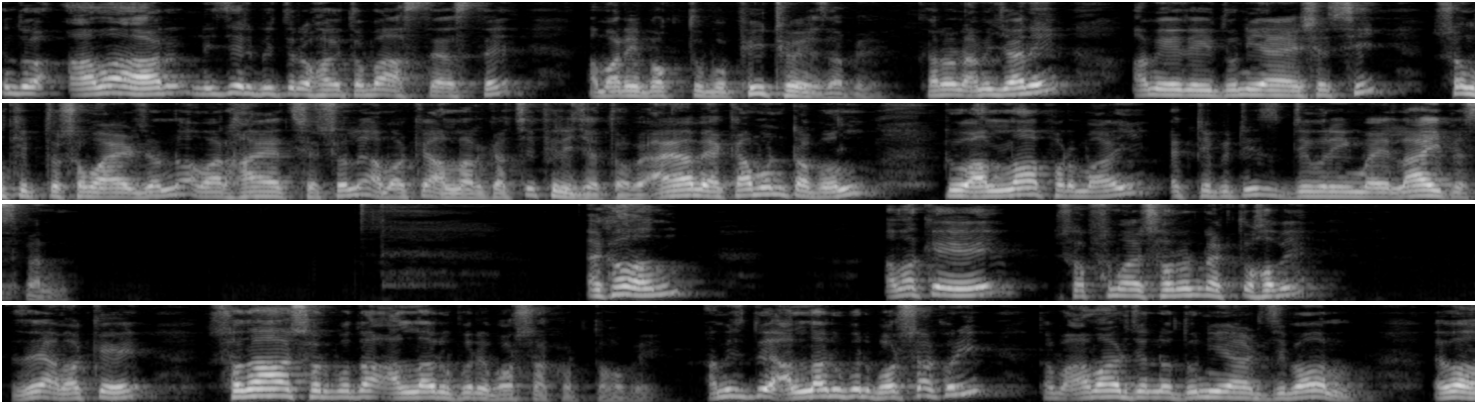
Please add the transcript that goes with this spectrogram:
কিন্তু আমার নিজের ভিতরে হয়তো বা আস্তে আস্তে আমার এই বক্তব্য ফিট হয়ে যাবে। কারণ আমি জানি, আমি এই দুনিয়ায় এসেছি সংক্ষিপ্ত সময়ের জন্য আমার হায়াত শেষ হলে আমাকে আল্লাহর কাছে ফিরে যেতে হবে। I am accountable to Allah for my activities during my life span এখন আমাকে সবসময় স্মরণ রাখতে হবে যে আমাকে সদা সর্বদা আল্লাহর উপরে ভরসা করতে হবে। আমি যদি আল্লাহর উপর ভরসা করি, তবে আমার জন্য দুনিয়ার জীবন এবং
